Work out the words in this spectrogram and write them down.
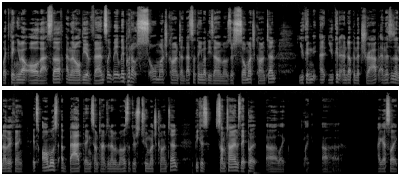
like thinking about all that stuff and then all the events like they, they put out so much content. That's the thing about these mmos there's so much content. You can uh, you can end up in the trap. And this is another thing. It's almost a bad thing sometimes in mmos that there's too much content because sometimes they put uh like like uh i guess like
